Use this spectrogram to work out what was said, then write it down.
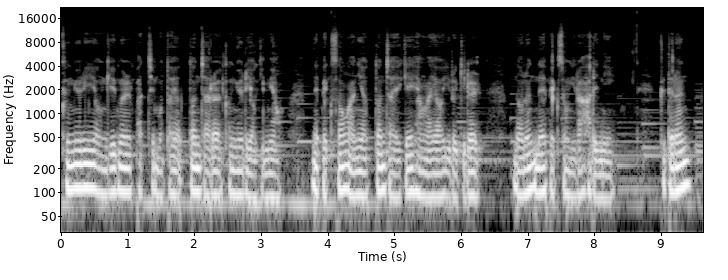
긍휼히 여김을 받지 못하였던 자를 긍휼히 여기며 내 백성 아니었던 자에게 향하여 이르기를 너는 내 백성이라 하리니 그들은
